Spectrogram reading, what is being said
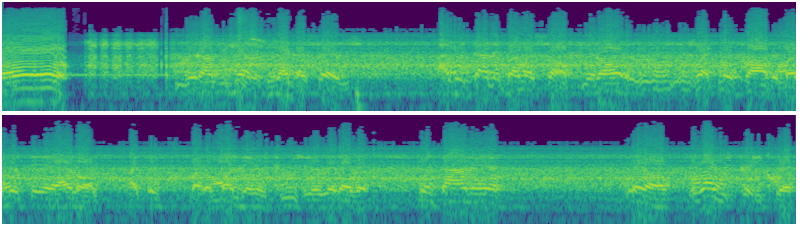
oh, we went out together. but Like I said, I went down there by myself. You know, it, it, was- it was like no problem. I went there. I don't know. I think on a Monday or Tuesday or whatever. Went down there you know, the ride was pretty quick.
